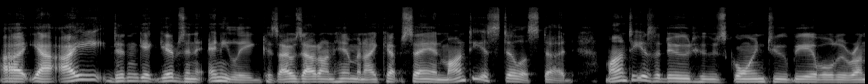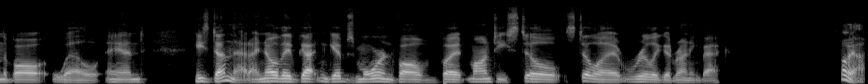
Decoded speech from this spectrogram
Uh, yeah, I didn't get Gibbs in any league because I was out on him and I kept saying Monty is still a stud. Monty is a dude who's going to be able to run the ball well, and he's done that. I know they've gotten Gibbs more involved, but Monty's still still a really good running back. Oh, yeah.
